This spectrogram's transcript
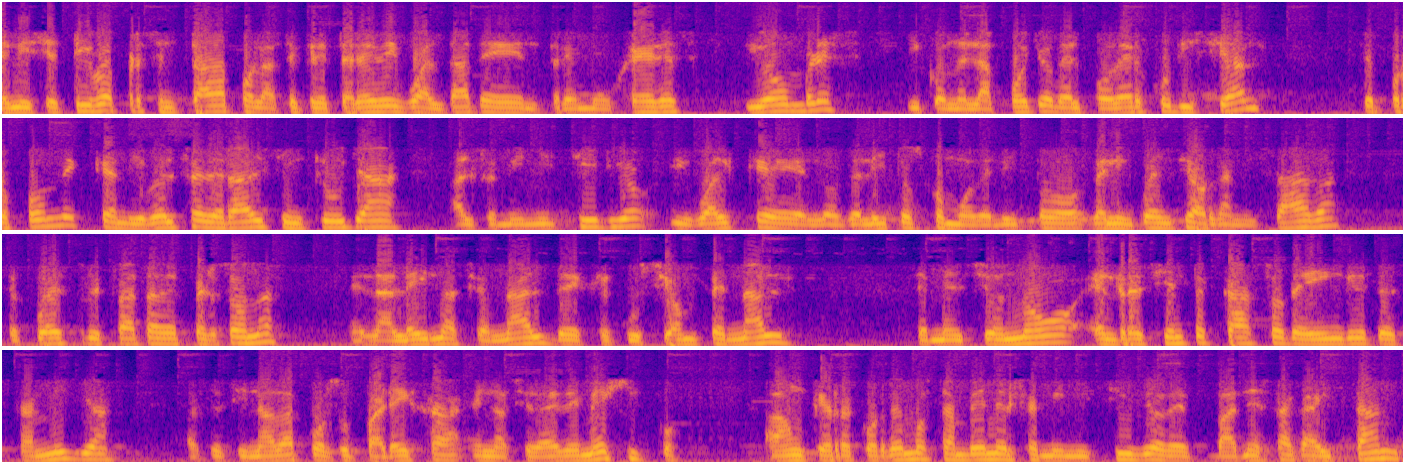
La iniciativa presentada por la Secretaría de Igualdad de entre Mujeres y Hombres y con el apoyo del Poder Judicial se propone que a nivel federal se incluya al feminicidio, igual que los delitos como delito, delincuencia organizada, secuestro y trata de personas, en la Ley Nacional de Ejecución Penal. Se mencionó el reciente caso de Ingrid Escamilla, asesinada por su pareja en la Ciudad de México aunque recordemos también el feminicidio de Vanessa Gaitán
